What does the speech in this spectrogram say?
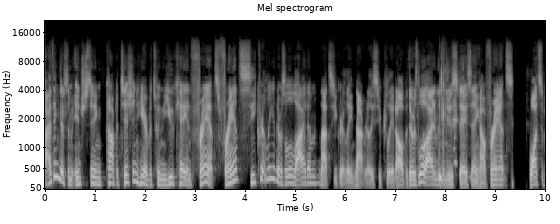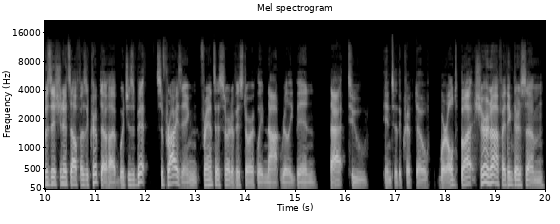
I think there's some interesting competition here between the UK and France. France secretly, there was a little item, not secretly, not really secretly at all, but there was a little item in the news today saying how France wants to position itself as a crypto hub, which is a bit surprising. France has sort of historically not really been that too into the crypto world. But sure enough, I think there's some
